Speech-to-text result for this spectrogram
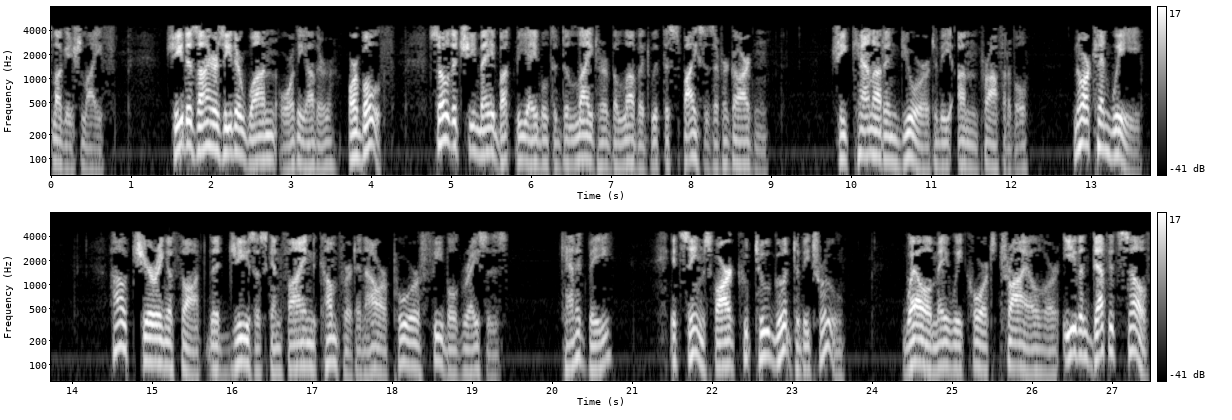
sluggish life. She desires either one or the other, or both, so that she may but be able to delight her beloved with the spices of her garden. She cannot endure to be unprofitable, nor can we. How cheering a thought that Jesus can find comfort in our poor feeble graces. Can it be? It seems far too good to be true. Well may we court trial, or even death itself,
